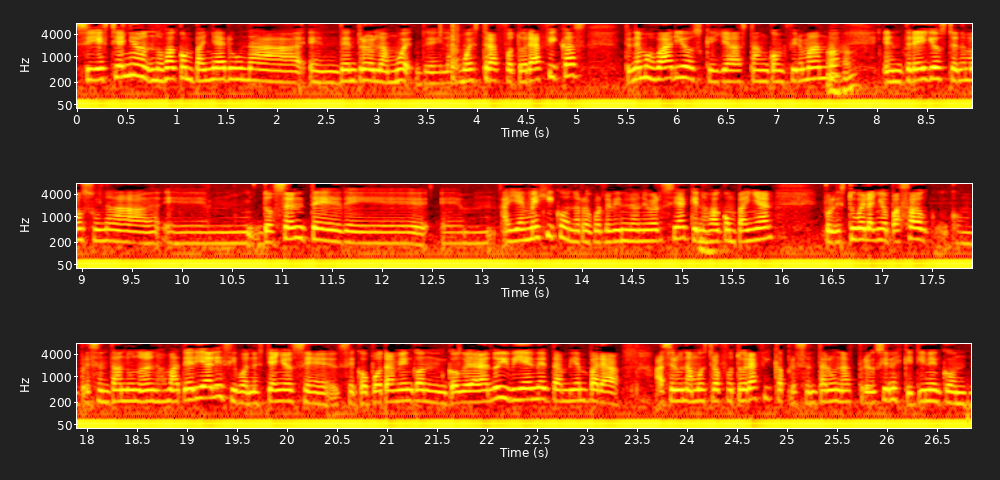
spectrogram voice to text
Sí, este año nos va a acompañar una en, dentro de, la de las muestras fotográficas. Tenemos varios que ya están confirmando. Entre ellos tenemos una em, docente de eh, allá en México, no recuerdo bien la universidad, que nos va a acompañar porque estuve el año pasado con, presentando uno de los materiales y bueno, este año se, se copó también con, con el Arandú y viene también para hacer una muestra fotográfica, presentar unas producciones que tiene con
